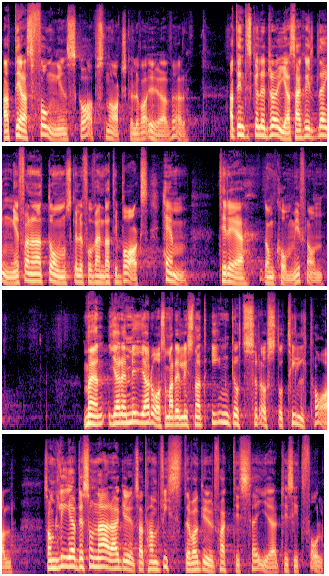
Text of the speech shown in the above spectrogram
att deras fångenskap snart skulle vara över. Att det inte skulle dröja särskilt länge förrän att de skulle få vända tillbaks hem till det de kom ifrån. Men Jeremia då, som hade lyssnat in Guds röst och tilltal, som levde så nära Gud så att han visste vad Gud faktiskt säger till sitt folk.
